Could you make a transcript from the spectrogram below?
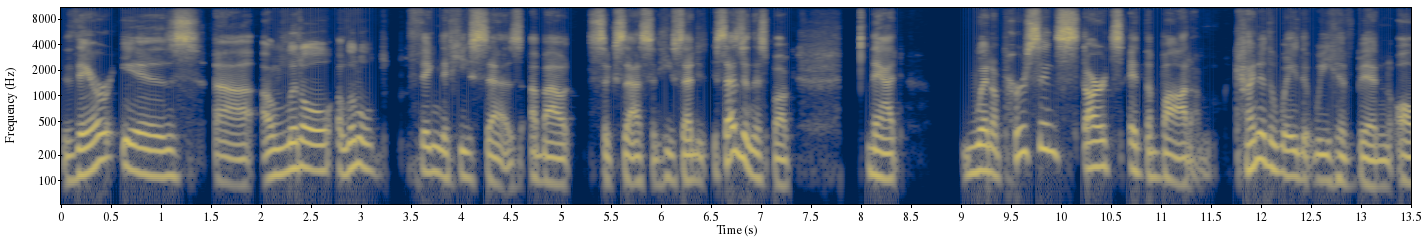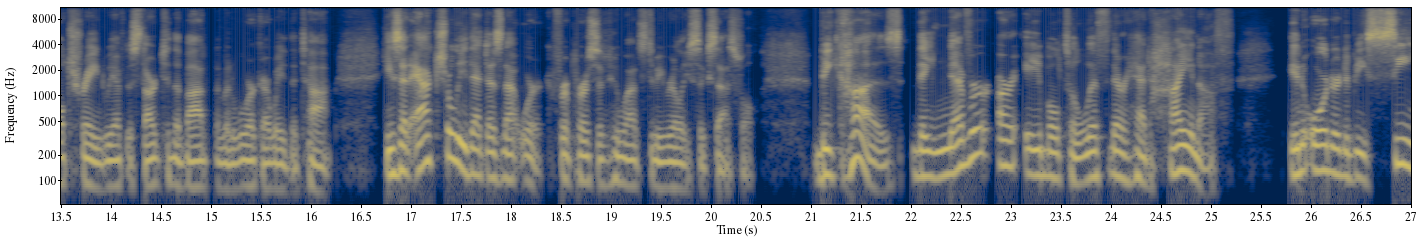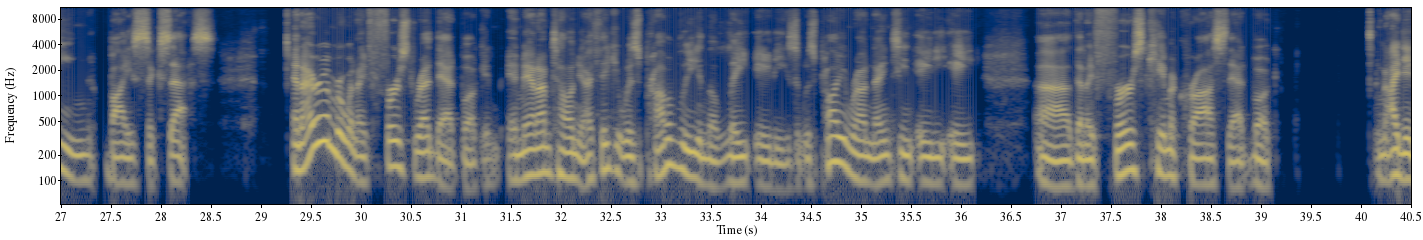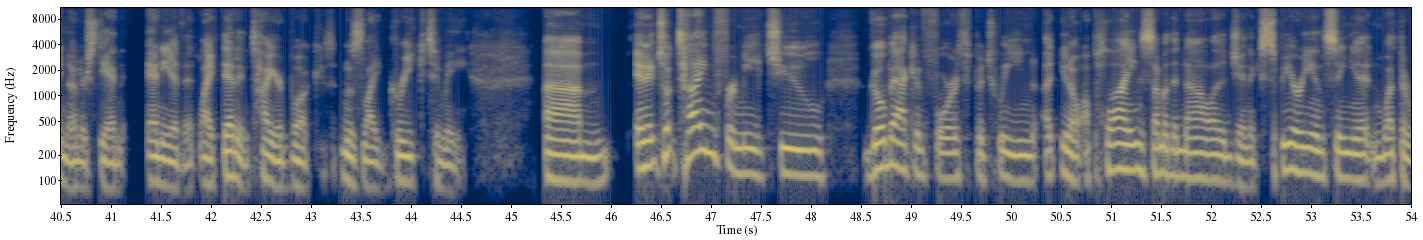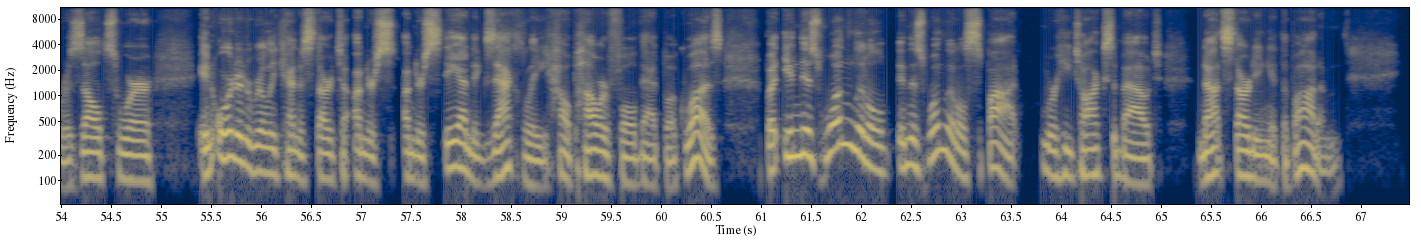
there is uh, a little a little thing that he says about success, and he said he says in this book that when a person starts at the bottom, kind of the way that we have been all trained, we have to start to the bottom and work our way to the top. He said, actually, that does not work for a person who wants to be really successful because they never are able to lift their head high enough in order to be seen by success. And I remember when I first read that book, and, and man, I'm telling you, I think it was probably in the late 80s. It was probably around 1988 uh, that I first came across that book. And I didn't understand any of it. Like that entire book was like Greek to me. Um, and it took time for me to go back and forth between uh, you know applying some of the knowledge and experiencing it and what the results were in order to really kind of start to under, understand exactly how powerful that book was. But in this one little in this one little spot where he talks about not starting at the bottom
